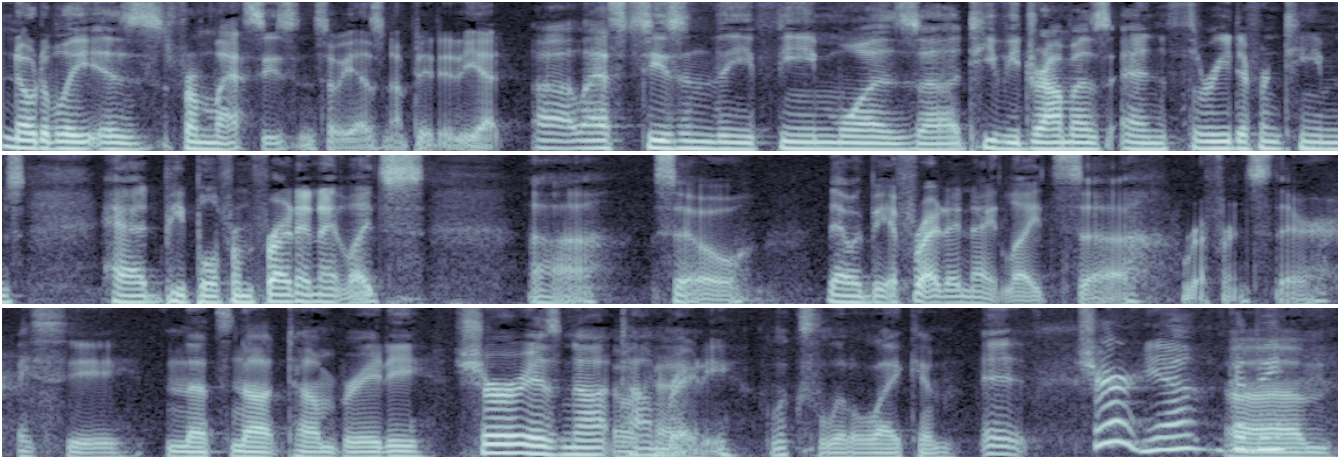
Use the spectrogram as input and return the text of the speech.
notably is from last season, so he hasn't updated it yet. Uh, last season, the theme was uh, TV dramas, and three different teams had people from Friday Night Lights. Uh, so that would be a Friday Night Lights uh, reference there. I see, and that's not Tom Brady. Sure is not Tom Okay. Brady. Looks a little like him. It sure, yeah, could Um, be,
